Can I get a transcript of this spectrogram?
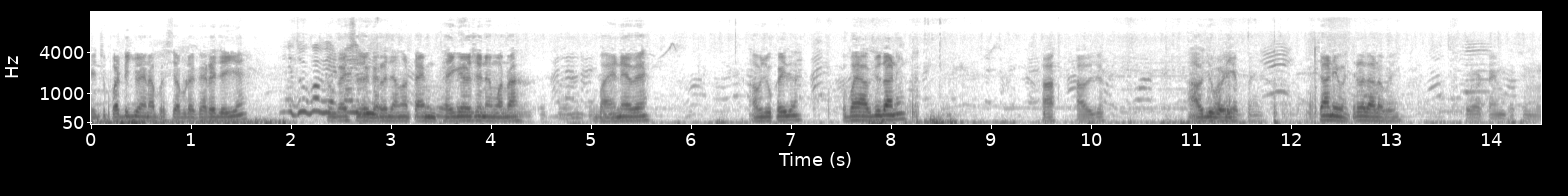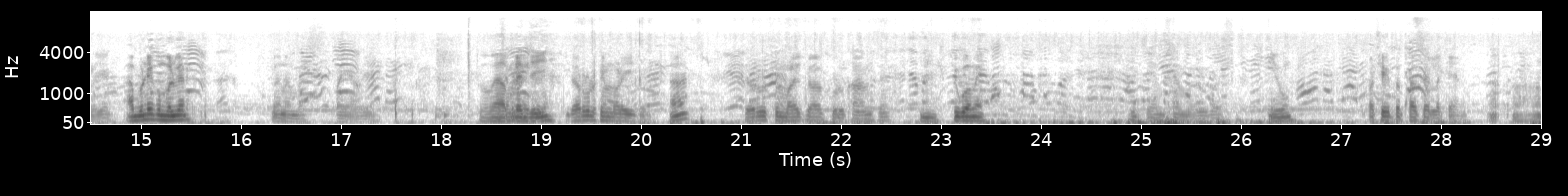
એ જો પટી ગયો. એના પછી આપણે ઘરે જઈએ. તું તો ગાઈસ ઘરે જવાનો ટાઈમ થઈ ગયો છે ને મારા ભાઈને હવે. આવજો કહી દે. તો ભાઈ આવજો દાણી હા આવજો. આવજો ભાઈ. ચાણી ભાઈ ચલા દાડા ભાઈ. થોડા ટાઈમ પછી મળીએ. નહીં કુંભલવેર ના બસ ભાઈ આવીએ. તો હવે આપણે જઈએ. જરૂરથી મળી છે હા? જરૂરથી મળી જાવ થોડું કામ છે. શું ગમે જેમ છે એવું? પછી તો થશે એટલે કેમ. હા,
